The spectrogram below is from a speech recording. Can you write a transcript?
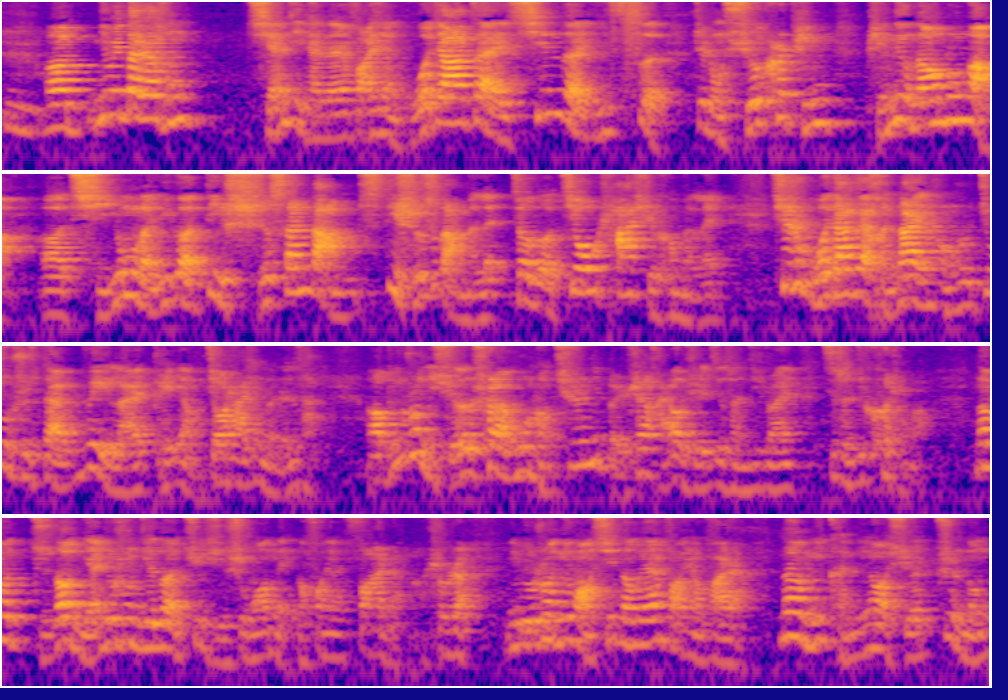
嗯啊，因为大家从前几天才发现，国家在新的一次这种学科评评定当中啊，呃，启用了一个第十三大、第十四大门类，叫做交叉学科门类。其实国家在很大一定程度就是在未来培养交叉性的人才啊。比如说你学的车辆工程，其实你本身还要学计算机专业、计算机课程啊。那么，直到你研究生阶段，具体是往哪个方向发展了，是不是？你比如说你往新能源方向发展，那么你肯定要学智能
